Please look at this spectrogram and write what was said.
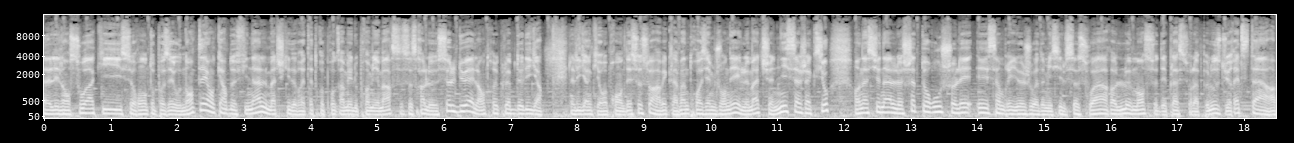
Euh, les Lensois qui seront opposés aux Nantais en quart de finale, match qui devrait être programmé le 1er mars. Ce sera le seul duel entre clubs de Ligue 1. La Ligue 1 qui reprend dès ce soir avec la 23e journée le match Nice-Ajaccio. En national, Châteauroux, Cholet et Saint-Brieuc jouent à domicile ce soir. Le Mans se déplace sur la pelouse du Red Star.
